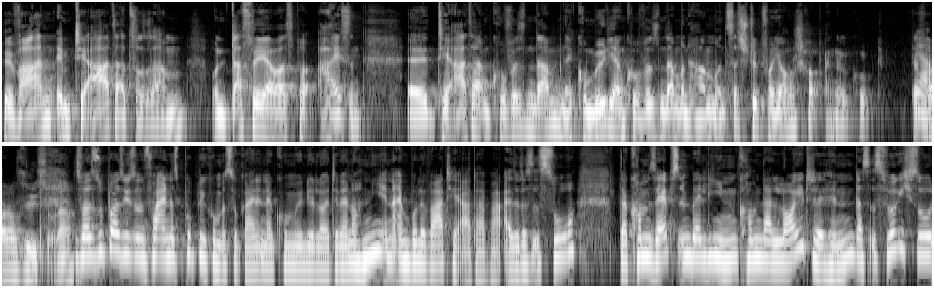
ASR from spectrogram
Wir waren im Theater zusammen und das will ja was heißen. Äh, Theater am Kurfürstendamm, ne, Komödie am Kurfürstendamm und haben uns das Stück von Jochen Schropp angeguckt. Das Ja. war doch süß, oder? Es war super süß und vor allem das Publikum ist so geil in der Komödie, Leute. Wer noch nie in einem Boulevardtheater war, also das ist so, da kommen selbst in Berlin, kommen da Leute hin, das ist wirklich so,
